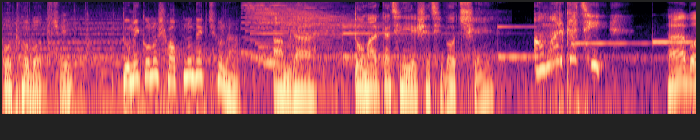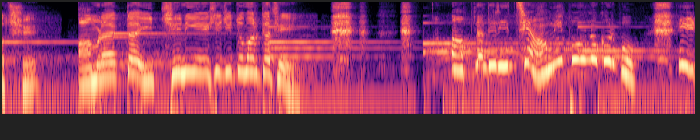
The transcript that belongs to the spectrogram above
ওঠো বৎসে তুমি কোনো স্বপ্ন দেখছ না? আমরা তোমার কাছেই এসেছি বৎসে। আমার কাছে? হ্যাঁ বৎসে আমরা একটা ইচ্ছে নিয়ে এসেছি তোমার কাছে। আপনাদের ইচ্ছে আমি পূর্ণ করব। এর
